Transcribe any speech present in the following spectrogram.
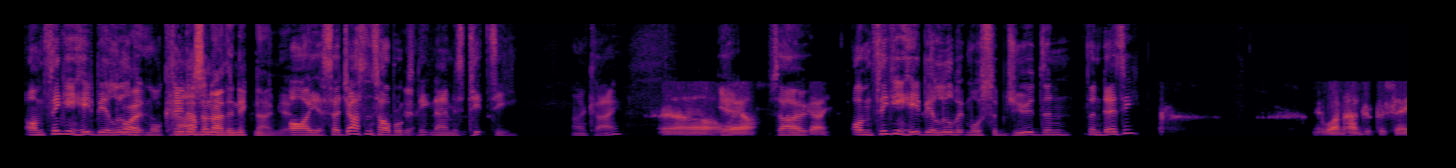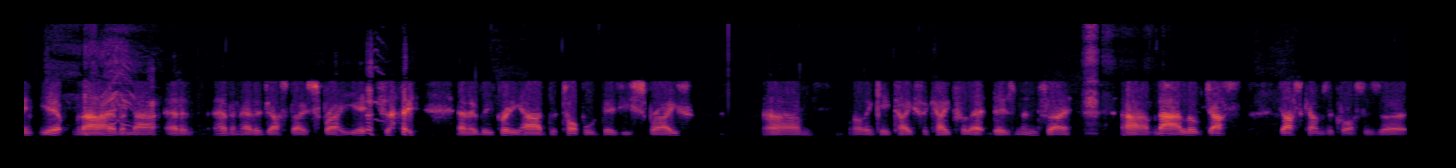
I'm thinking he'd be a little bit more calm. He doesn't know the nickname yet. Oh, yeah. So Justin Holbrook's yeah. nickname is Titsy. Okay. Oh, yeah. wow. So okay. I'm thinking he'd be a little bit more subdued than, than Desi. One hundred percent. Yep. No, I haven't uh, haven't haven't had a Justo spray yet, so and it'd be pretty hard to topple Desi's sprays. Um, I think he takes the cake for that, Desmond. So, um, nah, look, just just comes across as a,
